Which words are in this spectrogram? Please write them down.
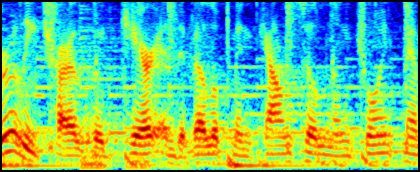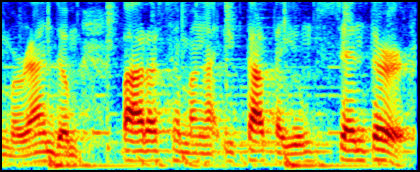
Early Childhood Care and Development Council ng Joint Memorandum para sa mga itatayong center.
